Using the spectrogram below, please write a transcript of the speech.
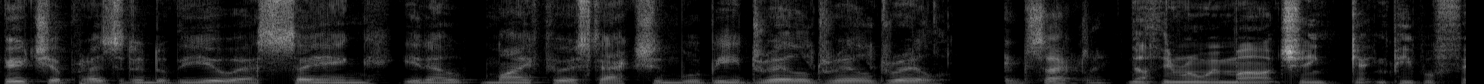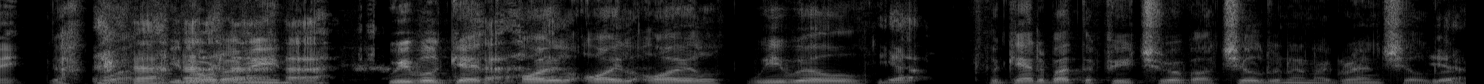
future president of the US saying, you know, my first action will be drill, drill, drill. Exactly. Nothing wrong with marching, getting people fit. well, you know what I mean. We will get oil, oil, oil. We will Yeah. forget about the future of our children and our grandchildren, Yeah.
